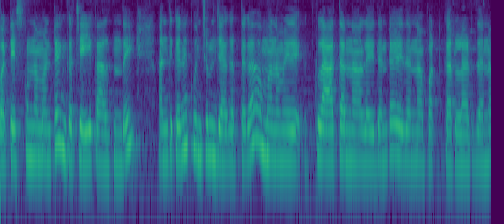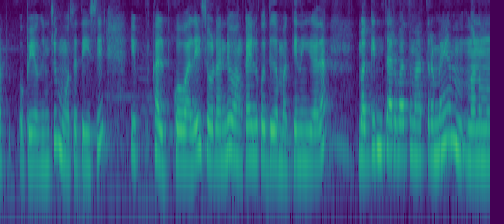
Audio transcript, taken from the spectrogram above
పట్టేసుకున్నామంటే ఇంకా చెయ్యి కాలుతుంది. అందుకనే కొంచెం జాగ్రత్తగా మనం క్లాత్ అన్నా లేదంటే ఏదన్నా పట్టుకర్లాంటిదన్నా ఉపయోగించి మూత తీసి కలుపుకోవాలి. చూడండి వంకాయలు కొద్దిగా మగ్గినాయి కదా. మగ్గిన తర్వాత మాత్రమే మనము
